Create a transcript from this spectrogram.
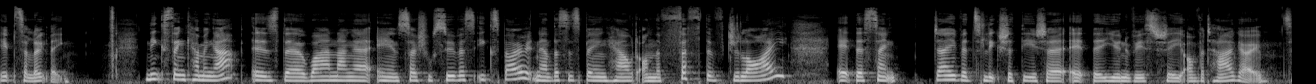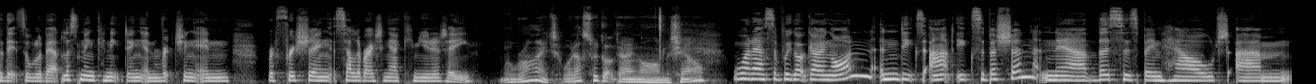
Absolutely. Next thing coming up is the Wānanga and Social Service Expo. Now, this is being held on the 5th of July at the St. David's Lecture Theatre at the University of Otago. So that's all about listening, connecting, enriching, and refreshing, celebrating our community. All right. What else we got going on, Michelle? What else have we got going on? Index Art Exhibition. Now, this has been held um,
